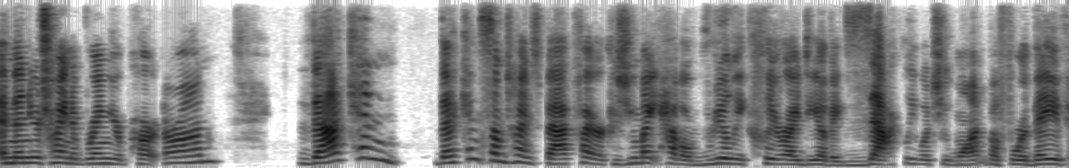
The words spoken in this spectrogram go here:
and then you're trying to bring your partner on, that can that can sometimes backfire because you might have a really clear idea of exactly what you want before they've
